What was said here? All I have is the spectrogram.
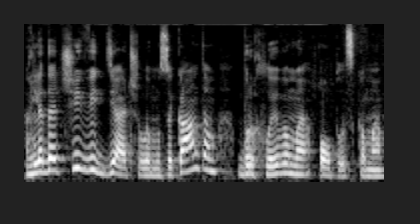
Глядачі віддячили музикантам бурхливими оплесками.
